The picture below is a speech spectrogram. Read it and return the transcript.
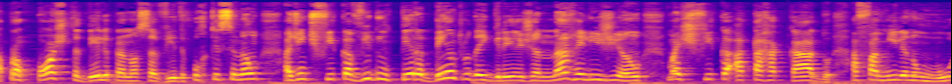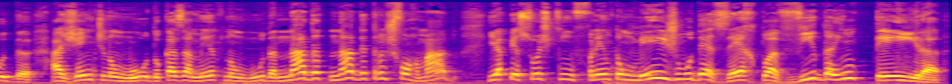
a proposta dele para a nossa vida, porque senão a gente fica a vida inteira dentro da igreja, na religião, mas fica atarracado, a família não muda, a gente não muda, o casamento não muda, nada, nada é transformado. E há pessoas que enfrentam o mesmo deserto a vida inteira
